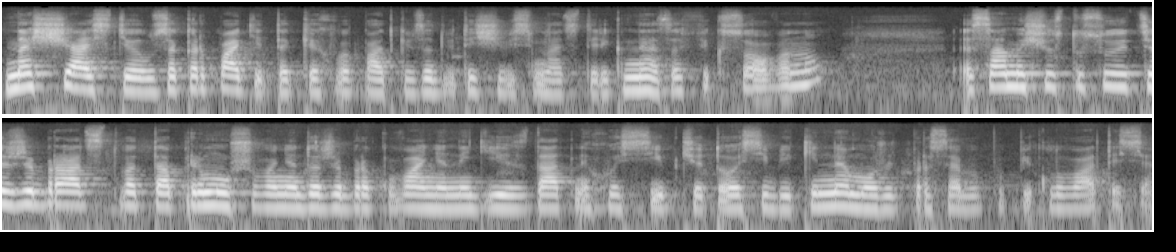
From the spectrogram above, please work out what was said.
На щастя, у Закарпатті таких випадків за 2018 рік не зафіксовано. Саме що стосується жебратства та примушування до жебракування недієздатних осіб чи то осіб, які не можуть про себе попіклуватися.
